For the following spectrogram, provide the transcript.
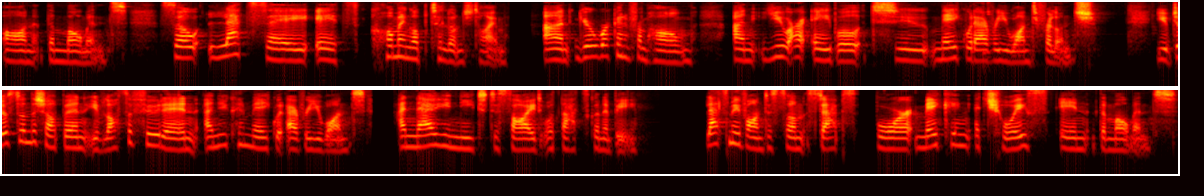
on the moment. So, let's say it's coming up to lunchtime and you're working from home and you are able to make whatever you want for lunch. You've just done the shopping, you've lots of food in, and you can make whatever you want. And now you need to decide what that's going to be. Let's move on to some steps for making a choice in the moment.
